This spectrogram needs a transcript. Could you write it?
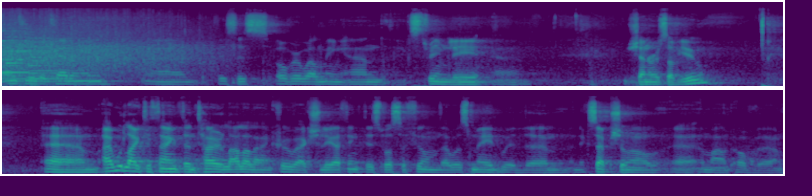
Thank you, Academy. Uh, this is overwhelming and extremely uh, generous of you. Um, I would like to thank the entire La La Land crew, actually. I think this was a film that was made with um, an exceptional uh, amount of, um,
